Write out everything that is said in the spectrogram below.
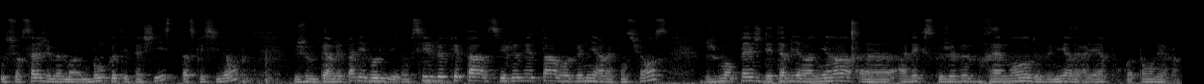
ou sur ça. J'ai même un bon côté fasciste parce que sinon, je me permets pas d'évoluer. Donc si je le fais pas, si je ne vais pas revenir à la conscience, je m'empêche d'établir un lien euh, avec ce que je veux vraiment devenir derrière. Pourquoi pas, on verra.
